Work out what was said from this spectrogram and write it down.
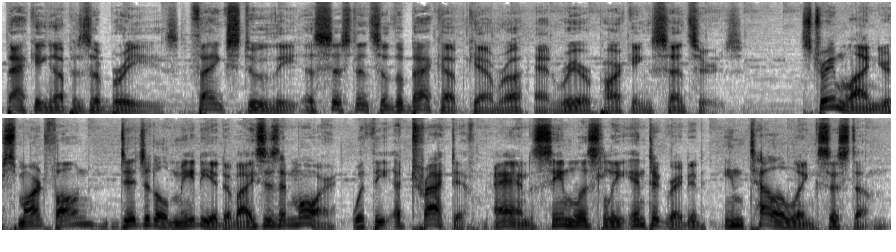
Backing up is a breeze, thanks to the assistance of the backup camera and rear parking sensors. Streamline your smartphone, digital media devices, and more with the attractive and seamlessly integrated IntelliLink system.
